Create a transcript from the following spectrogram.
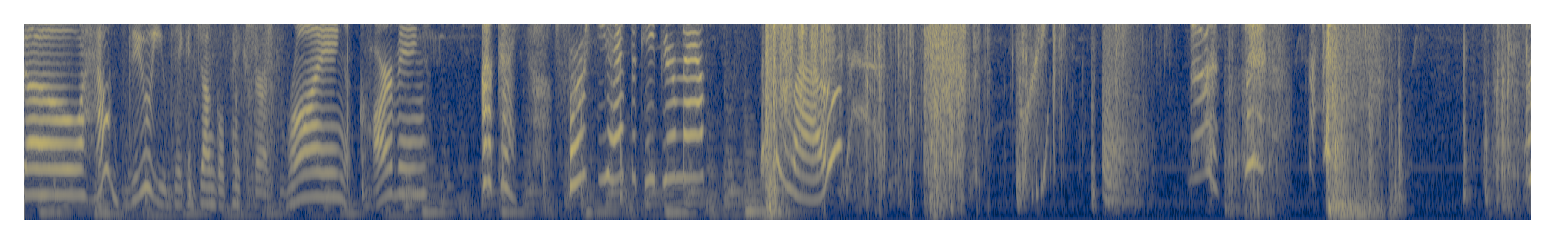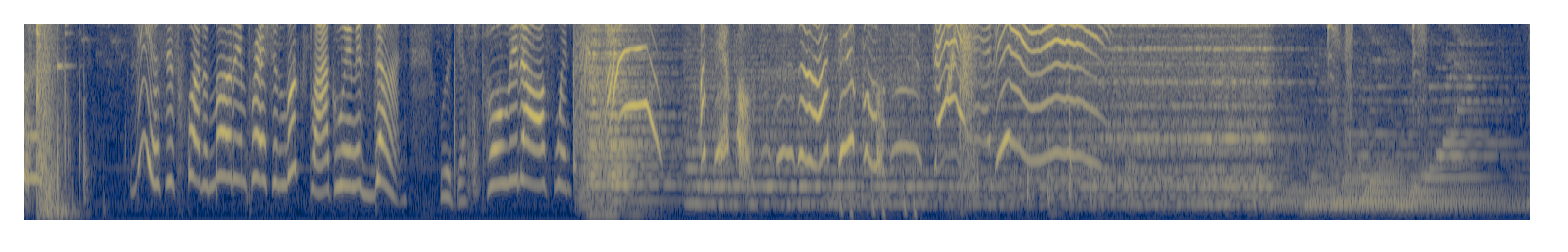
So, how do you take a jungle picture? A drawing, a carving? Okay, first you have to keep your mouth closed. This is what a mud impression looks like when it's done. We'll just pull it off when. Oh! Ah! A pimple! A pimple! Daddy!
